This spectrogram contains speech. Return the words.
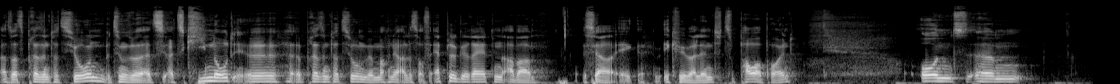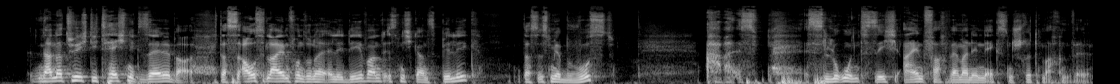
Also als Präsentation, beziehungsweise als, als Keynote-Präsentation. Äh, wir machen ja alles auf Apple-Geräten, aber ist ja äquivalent zu PowerPoint. Und ähm, na, natürlich die Technik selber. Das Ausleihen von so einer LED-Wand ist nicht ganz billig. Das ist mir bewusst. Aber es, es lohnt sich einfach, wenn man den nächsten Schritt machen will.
